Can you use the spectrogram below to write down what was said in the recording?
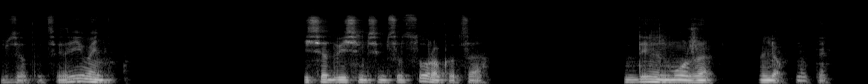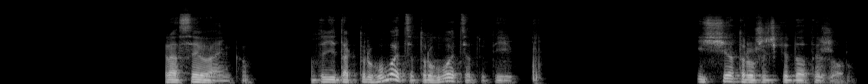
Взяти цей рівень. 58 740 оце. Куди він може ляпнути? Красивенько. А тоді так торгуватися, торгуватися тут і. І ще трошечки дати жару.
